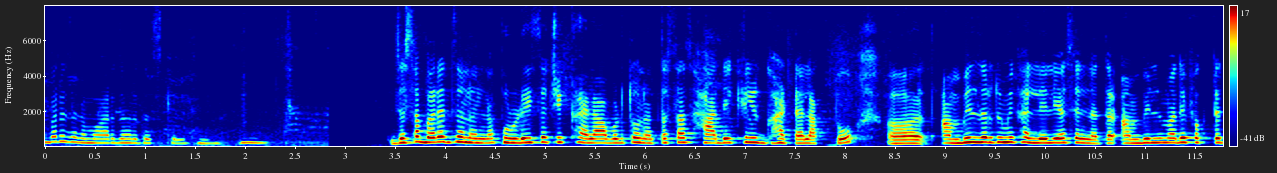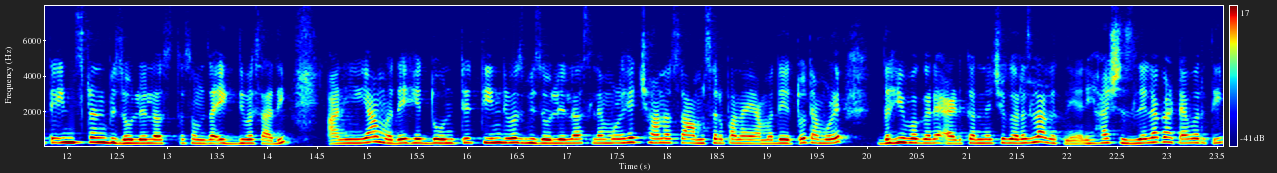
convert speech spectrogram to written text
बरं झालं मग अर्धा अर्धच केलं. समजा. जसा बऱ्याच जणांना कुरडईचा चिक खायला आवडतो ना तसाच हा देखील घाटा लागतो. आंबील जर तुम्ही खाल्लेली असेल ना तर आंबीलमध्ये फक्त ते इन्स्टंट भिजवलेलं असतं समजा एक दिवस आधी. आणि यामध्ये हे दोन ते तीन दिवस भिजवलेलं असल्यामुळे हे छान असं आमसरपणा यामध्ये येतो. त्यामुळे दही वगैरे ॲड करण्याची गरज लागत नाही. आणि हा शिजलेल्या घाट्यावरती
